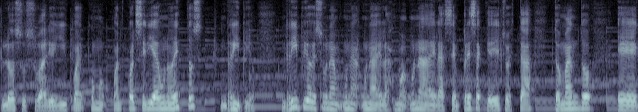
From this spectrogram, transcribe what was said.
Los usuarios. ¿Y cuál, sería uno de estos? Ripio. Ripio es una, una, de las, una, de las, empresas que de hecho está tomando eh,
